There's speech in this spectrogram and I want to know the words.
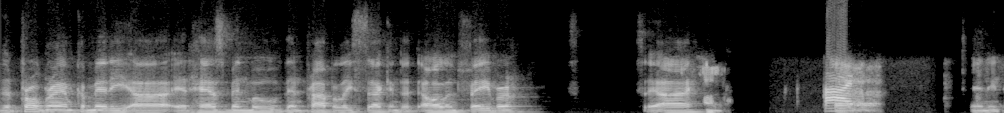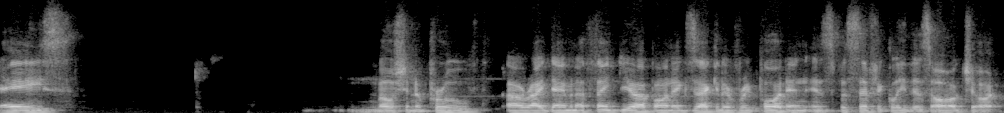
the program committee, uh, it has been moved and properly seconded. All in favor? Say aye. Aye. Any nays? Motion approved. All right, Damon, I think you're up on executive report and, and specifically this org chart.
